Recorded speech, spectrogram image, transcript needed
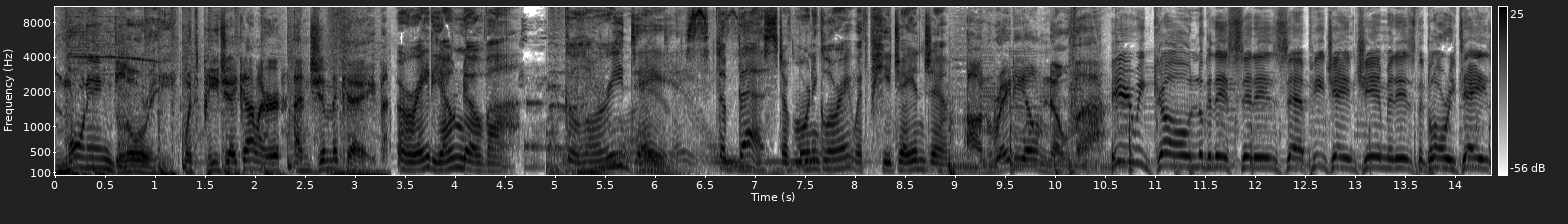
Morning Glory with PJ Gallagher and Jim McCabe. Radio Nova. GloryDaze. The best of Morning Glory with PJ and Jim. On Radio Nova. Here we go. Look at this. It is uh, PJ and Jim. It is the GloryDaze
